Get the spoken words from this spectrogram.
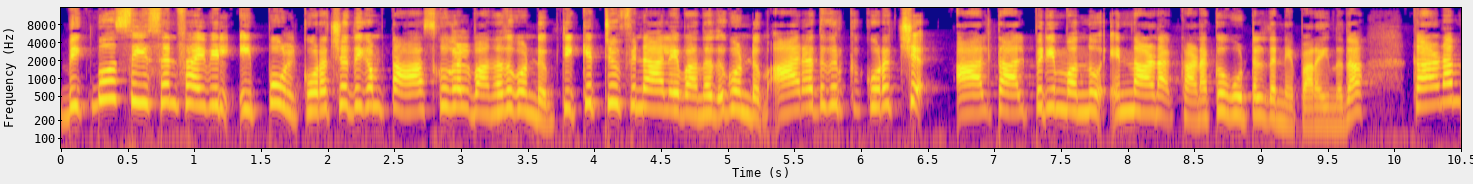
ബിഗ് ബോസ് സീസൺ ഫൈവിൽ ഇപ്പോൾ കുറച്ചധികം ടാസ്കുകൾ വന്നതുകൊണ്ടും ടിക്കറ്റ് ടു ഫിനാലെ വന്നതുകൊണ്ടും ആരാധകർക്ക് കുറച്ച് ആൾ താല്പര്യം വന്നു എന്നാണ് കണക്കുകൂട്ടൽ തന്നെ പറയുന്നത്. കാരണം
